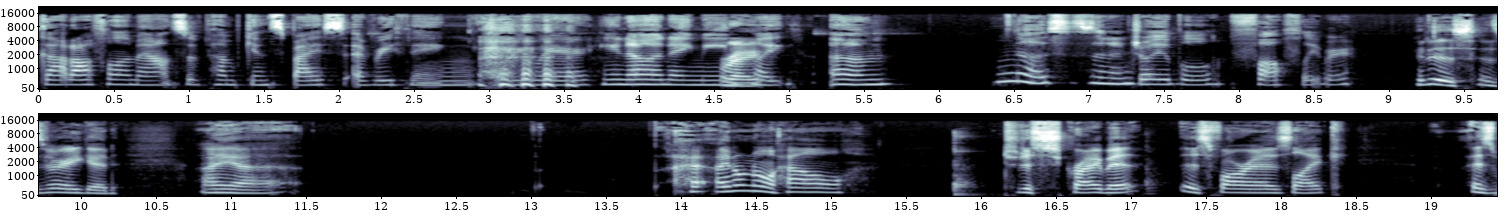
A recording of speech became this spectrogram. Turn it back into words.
god awful amounts of pumpkin spice everything everywhere. you know what I mean? Right. Like, um, no, this is an enjoyable fall flavor. It is. It's very good. I uh I, I don't know how to describe it as far as like as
